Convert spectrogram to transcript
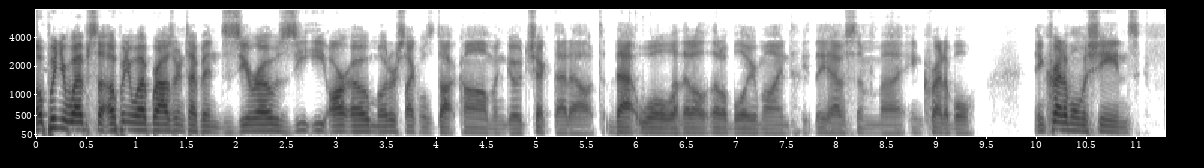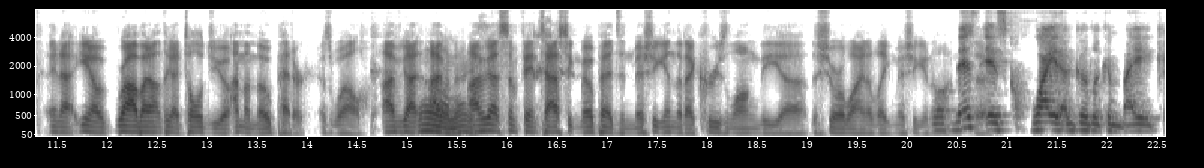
open your website, open your web browser and type in zero z e r o motorcycles.com and go check that out. That will that'll that'll blow your mind. They have some uh, incredible incredible machines. And uh, you know, Rob, I don't think I told you I'm a mopeder as well. I've got oh, I've, nice. I've, got some fantastic mopeds in Michigan that I cruise along the uh, the shoreline of Lake Michigan well, on. This so. is quite a good looking bike.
